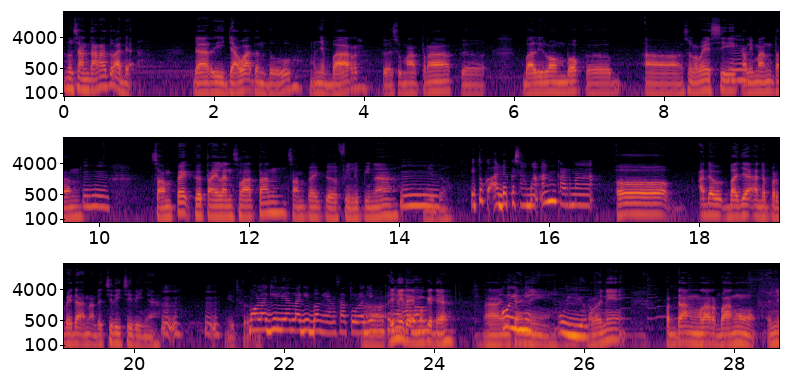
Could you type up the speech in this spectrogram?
Nusantara tuh ada. Dari Jawa tentu menyebar ke Sumatera ke Bali Lombok ke uh, Sulawesi Hmm. Kalimantan. Sampai ke Thailand Selatan sampai ke Filipina Hmm. gitu Itu ada kesamaan karena Eh, ada baja, ada perbedaan, ada ciri-cirinya. Gitu. mau lagi lihat lagi bang yang satu lagi Nah, mungkin ini yang deh abang- mungkin ya. Nah, Oh, ini ini. Oh, iya. Kalau ini pedang lar bango. Ini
